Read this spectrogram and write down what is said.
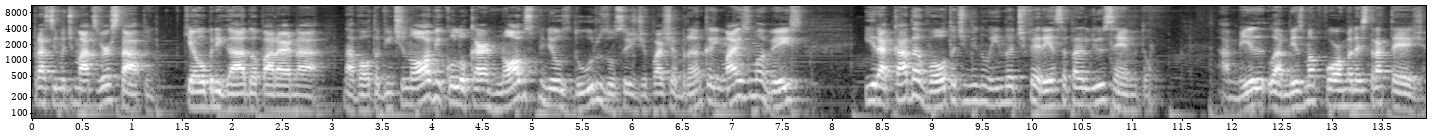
para cima de Max Verstappen, que é obrigado a parar na, na volta 29 e colocar novos pneus duros, ou seja, de faixa branca, e mais uma vez ir a cada volta diminuindo a diferença para Lewis Hamilton. A, me a mesma forma da estratégia.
